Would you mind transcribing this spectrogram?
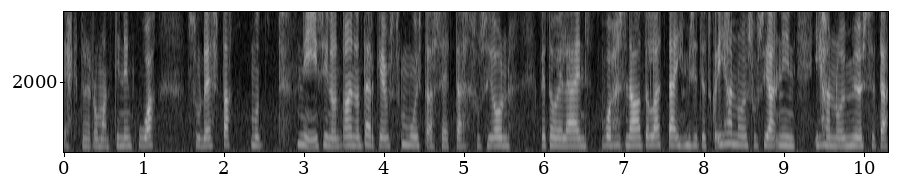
ja ehkä romanttinen kuva sudesta. Mutta niin, siinä on aina tärkeää muistaa se, että susi on vetoeläin. Voihan sen ajatella, että ihmiset, jotka ihannoi susia, niin ihannoi myös sitä,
